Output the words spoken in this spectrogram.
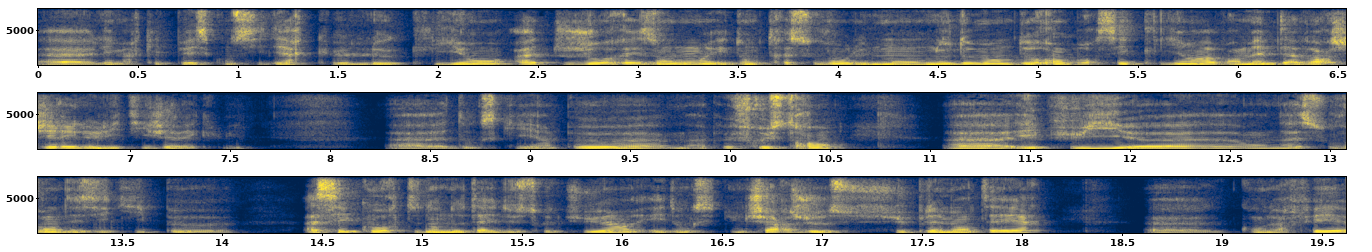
euh, les marketplaces considèrent que le client a toujours raison et donc très souvent nous demande de rembourser le client avant même d'avoir géré le litige avec lui. Euh, donc ce qui est un peu, euh, frustrant. et puis on a souvent des équipes assez courtes dans nos tailles de structure et donc c'est une charge supplémentaire qu'on leur, fait,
